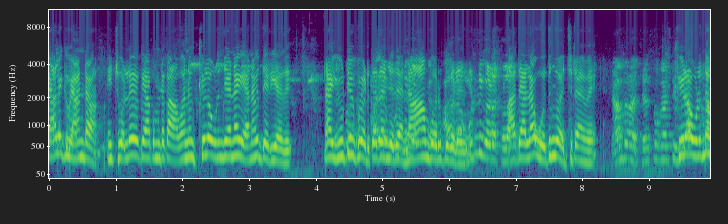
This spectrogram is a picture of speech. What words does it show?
வேலைக்கு வேண்டாம். நீ சொல்ல கேட்க மாட்டேக்கா. அவனும் கீழே விழுந்தேன்னா எனக்கு தெரியாது. நான் யூடியூப் எடுக்க தான் செய்தேன் நான் பொறுப்பு கிடையாது. அதெல்லாம் ஒதுங்க வச்சுட்டேன் கீழே விழுந்தா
